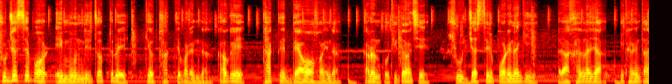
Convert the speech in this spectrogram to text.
সূর্যাস্তের পর এই মন্দির চত্বরে কেউ থাকতে পারেন না, কাউকে থাকতে দেওয়া হয় না। কারণ কথিত আছে, সূর্যাস্তের পরে নাকি রাখাল রাজা এখানে তা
